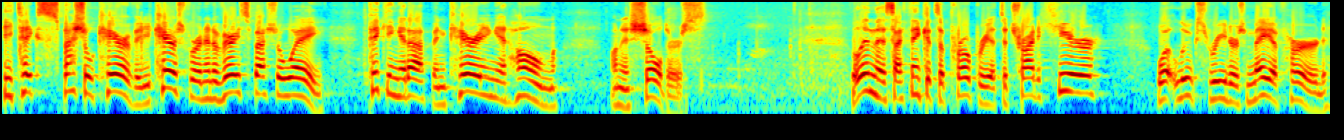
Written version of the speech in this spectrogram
he takes special care of it. He cares for it in a very special way, picking it up and carrying it home on his shoulders. Well, in this, I think it's appropriate to try to hear what Luke's readers may have heard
